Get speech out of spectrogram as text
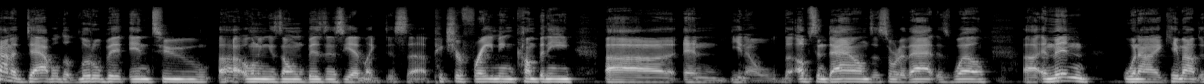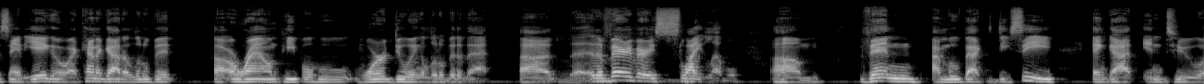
kind of dabbled a little bit into uh, owning his own business. He had like this uh, picture framing company, uh, and you know the ups and downs of sort of that as well. Uh, and then when I came out to San Diego, I kind of got a little bit uh, around people who were doing a little bit of that uh, at a very very slight level. Um, then I moved back to DC and got into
